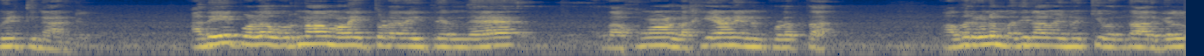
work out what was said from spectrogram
வீழ்த்தினார்கள். அதே போல உர்ணாமலை தொடரை சேர்ந்த லஹ்வான் லஹியான் எனும் குலத்தார் அவர்களும் மதீனாவை நோக்கி வந்தார்கள்.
